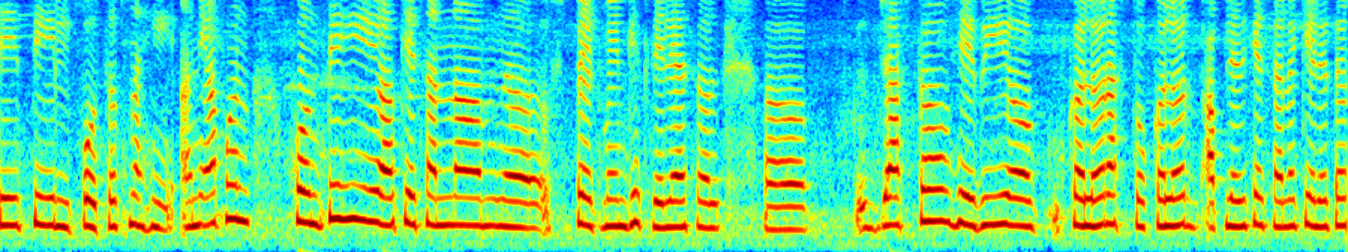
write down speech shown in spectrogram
ते तेल पोचत नाही. आणि आपण कोणतेही केसांना ट्रीटमेंट घेतलेले असेल जास्त हेवी कलर असतो. कलर आपल्या केसाला केले तर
